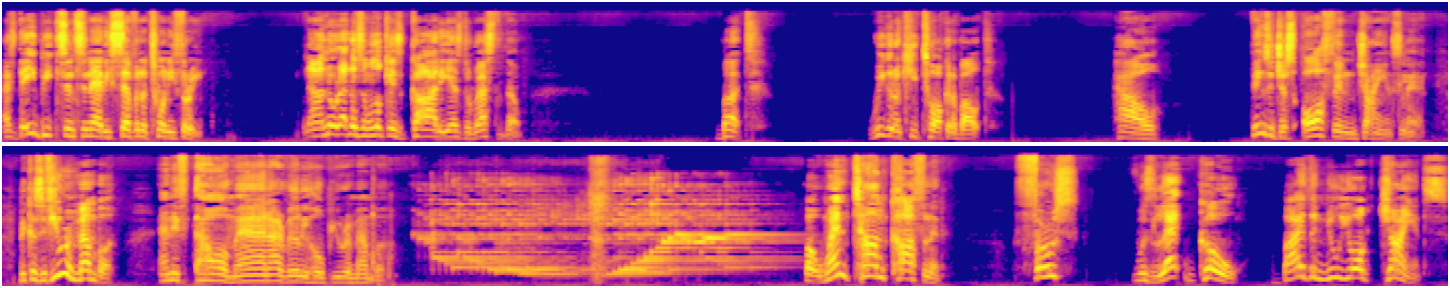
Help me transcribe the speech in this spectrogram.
as they beat Cincinnati 7 to 23. Now I know that doesn't look as gaudy as the rest of them. But we're going to keep talking about how things are just off in Giants land. Because if you remember, and if, oh man, I really hope you remember. But when Tom Coughlin first was let go by the New York Giants,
